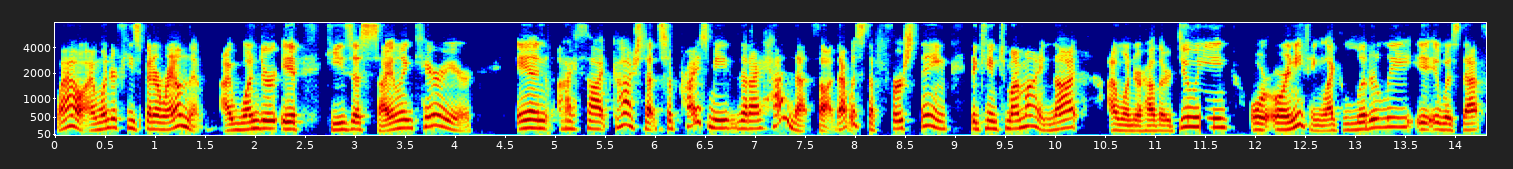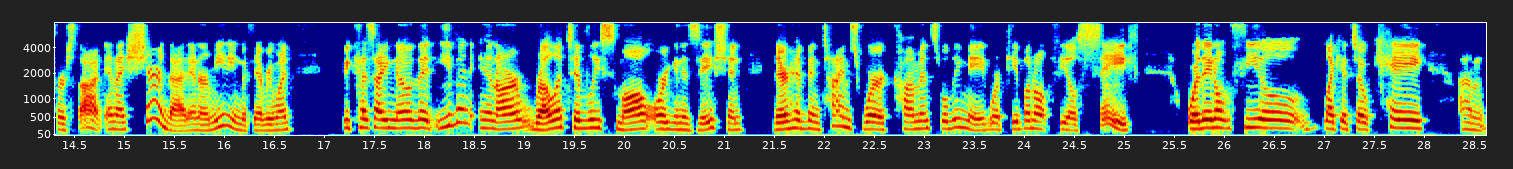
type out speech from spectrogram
wow i wonder if he's been around them. I wonder if he's a silent carrier and I thought, gosh, that surprised me that I had that thought. That was the first thing that came to my mind. Not, I wonder how they're doing or, or anything. Like literally, it, it was that first thought. And I shared that in our meeting with everyone because I know that even in our relatively small organization, there have been times where comments will be made where people don't feel safe or they don't feel like it's okay um,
